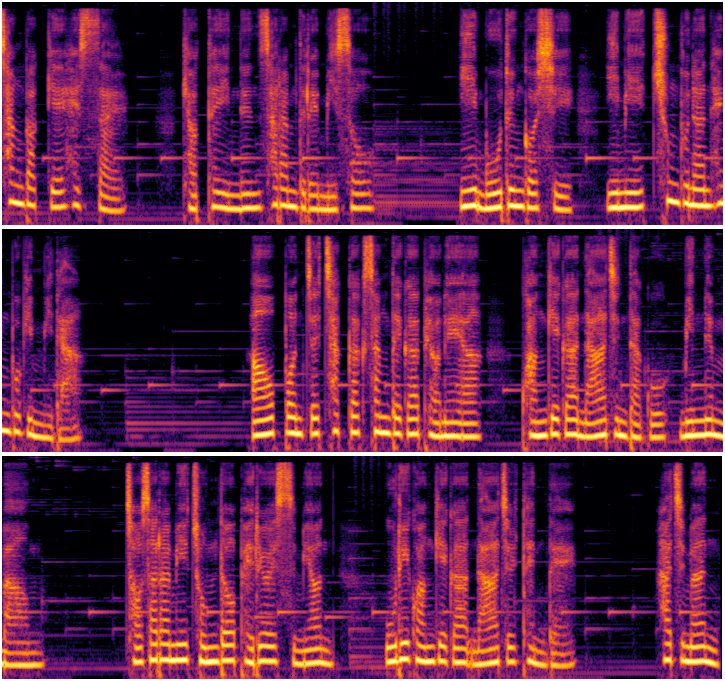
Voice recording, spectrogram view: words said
창밖의 햇살, 곁에 있는 사람들의 미소, 이 모든 것이 이미 충분한 행복입니다. 아홉 번째 착각 상대가 변해야 관계가 나아진다고 믿는 마음. 저 사람이 좀 더 배려했으면 우리 관계가 나아질 텐데. 하지만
